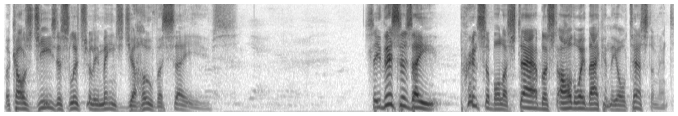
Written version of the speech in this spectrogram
Because Jesus literally means Jehovah saves. See, this is a principle established all the way back in the Old Testament.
